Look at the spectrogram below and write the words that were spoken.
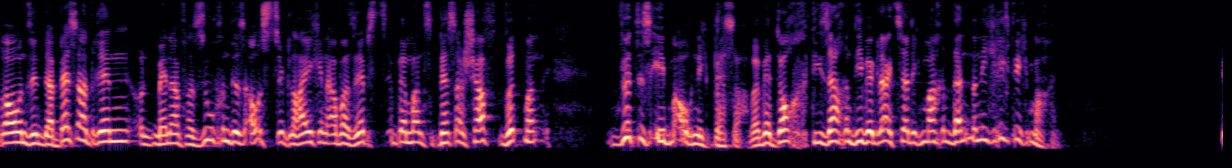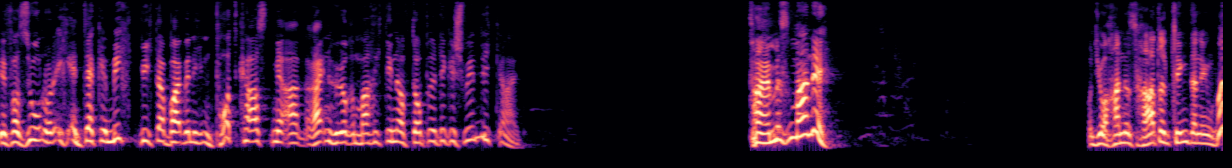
Frauen sind da besser drin und Männer versuchen das auszugleichen, aber selbst wenn man es besser schafft, wird man, wird es eben auch nicht besser, weil wir doch die Sachen, die wir gleichzeitig machen, dann nicht richtig machen. Wir versuchen, oder ich entdecke mich, wie ich dabei, wenn ich einen Podcast mir reinhöre, mache ich den auf doppelte Geschwindigkeit. Time is money. Und Johannes Hartl klingt dann irgendwie.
